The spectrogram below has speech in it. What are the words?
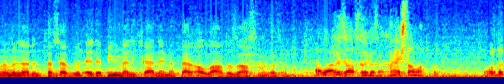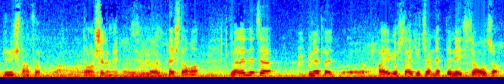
Möminlərin təsəvvür edə bilmədikləri nemətlər Allahın rızasını qazanır. Allahın rızasını qazanmaq. Heç tamam. Orada dini iştansa. Tamaşa eləmək. Heç tamam. Deməli, necə ümumiyyətlə ayı göstərir ki, cənnətdə nə istəyən olacaq.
